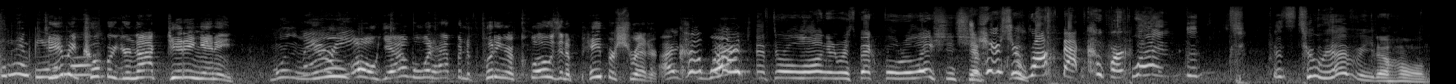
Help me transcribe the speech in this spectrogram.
Isn't it beautiful? Damn it, Cooper, you're not getting any. More than Larry! you? Oh yeah, well what happened to putting her clothes in a paper shredder? I, Cooper! What? After a long and respectful relationship. Here's your oh. rock back, Cooper. What? It's, it's too heavy to hold.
